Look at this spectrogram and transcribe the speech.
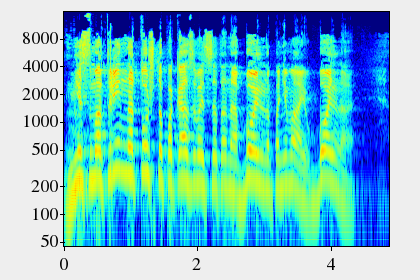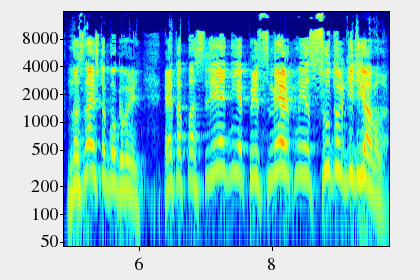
не смотри на то, что показывает сатана. Больно, понимаю, больно. Но знаешь, что Бог говорит? Это последние предсмертные судороги дьявола.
